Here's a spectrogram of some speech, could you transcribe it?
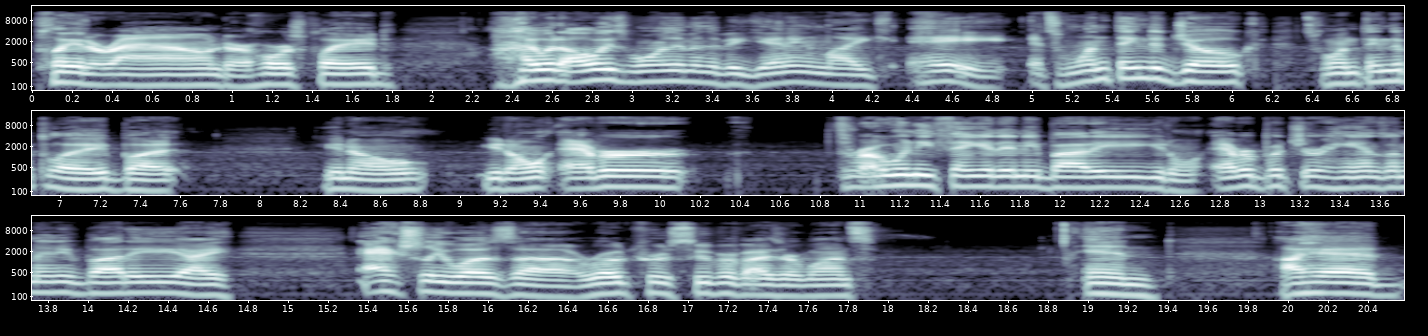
played around or horseplayed, I would always warn them in the beginning, like, hey, it's one thing to joke, it's one thing to play, but, you know, you don't ever throw anything at anybody, you don't ever put your hands on anybody. I actually was a road crew supervisor once, and I had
